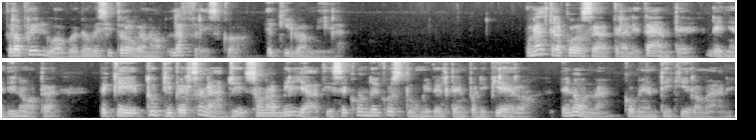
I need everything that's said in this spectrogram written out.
proprio il luogo dove si trovano l'affresco e chi lo ammira. Un'altra cosa tra le tante degna di nota che tutti i personaggi sono abbigliati secondo i costumi del tempo di Piero e non come antichi romani.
